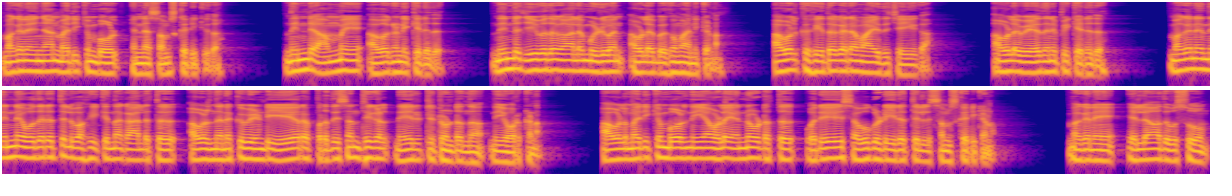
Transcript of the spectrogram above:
മകനെ ഞാൻ മരിക്കുമ്പോൾ എന്നെ സംസ്കരിക്കുക. നിന്റെ അമ്മയെ അവഗണിക്കരുത്. നിന്റെ ജീവിതകാലം മുഴുവൻ അവളെ ബഹുമാനിക്കണം. അവൾക്ക് ഹിതകരമായത് ചെയ്യുക. അവളെ വേദനിപ്പിക്കരുത്. മകനെ നിന്നെ ഉദരത്തിൽ വഹിക്കുന്ന കാലത്ത് അവൾ നിനക്ക് വേണ്ടി ഏറെ പ്രതിസന്ധികൾ നേരിട്ടിട്ടുണ്ടെന്ന് നീ ഓർക്കണം. അവൾ മരിക്കുമ്പോൾ നീ അവളെ എന്നോടൊത്ത് ഒരേ ശവകുടീരത്തിൽ സംസ്കരിക്കണം. മകനെ എല്ലാ ദിവസവും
